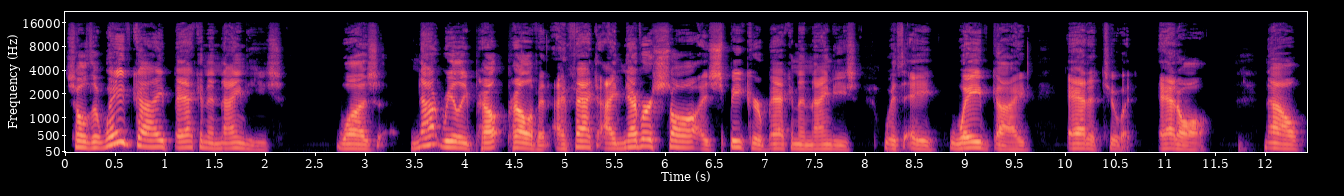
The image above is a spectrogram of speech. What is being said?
So the waveguide back in the 90s was not really pre relevant. In fact, I never saw a speaker back in the 90s with a waveguide added to it at all. Now,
